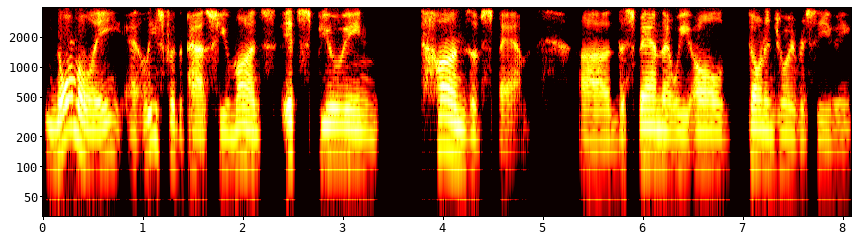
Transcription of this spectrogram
normally, at least for the past few months, it's spewing tons of spam. Uh, the spam that we all don't enjoy receiving.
